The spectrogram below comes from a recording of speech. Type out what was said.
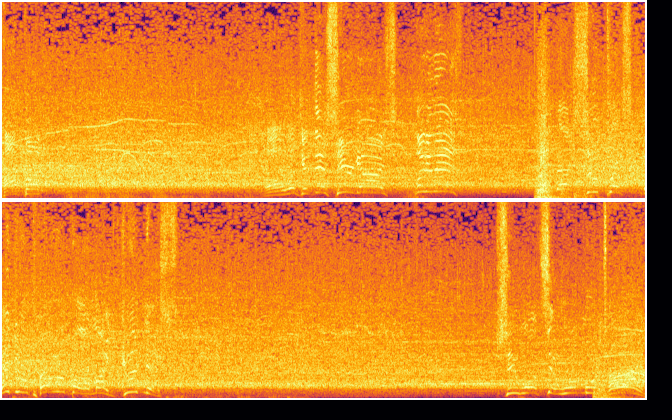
Pop up. Oh, look at this here, guys. Look at this. Back suplex into a powerbomb. My goodness. She wants it one more time.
